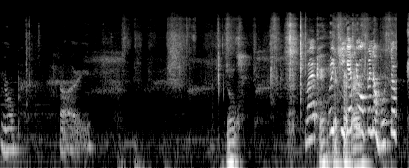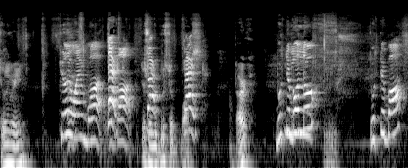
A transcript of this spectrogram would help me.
Nope. Sorry. No. My, Okay, wait, she time, gets to Ryan. open a booster. Killing Rain. Chili wine what? What Dark. box? Just Dark. on the booster box. Dark. Dark? Booster bundle? Booster box?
